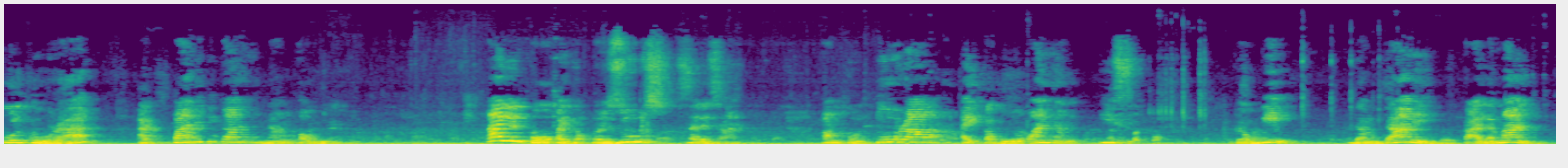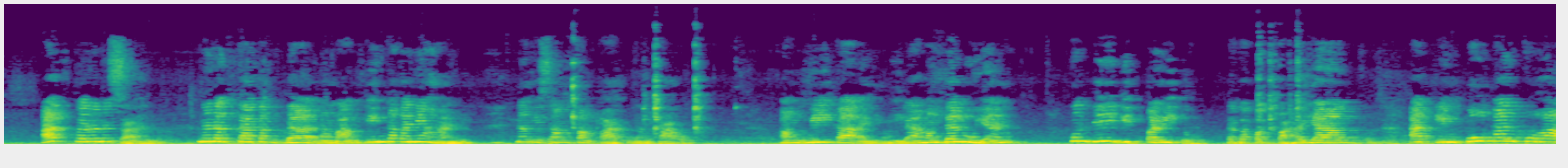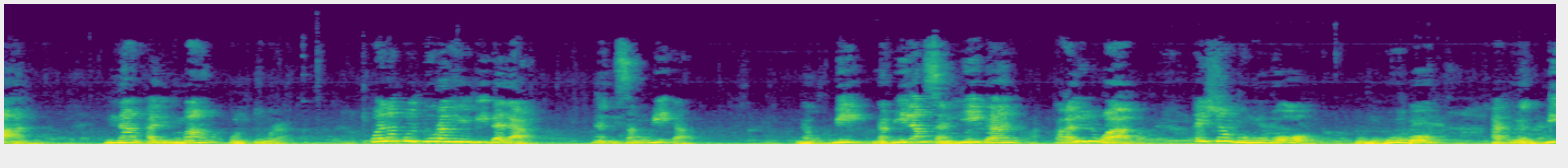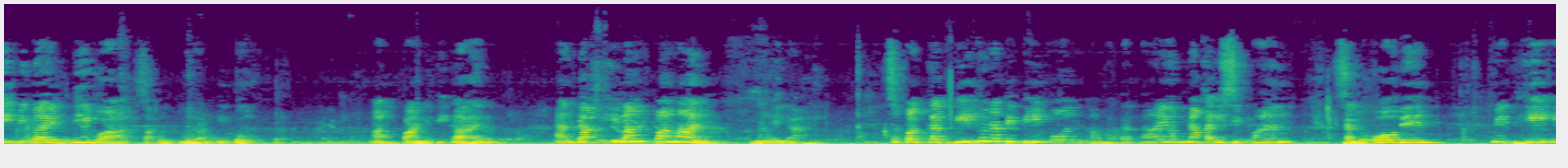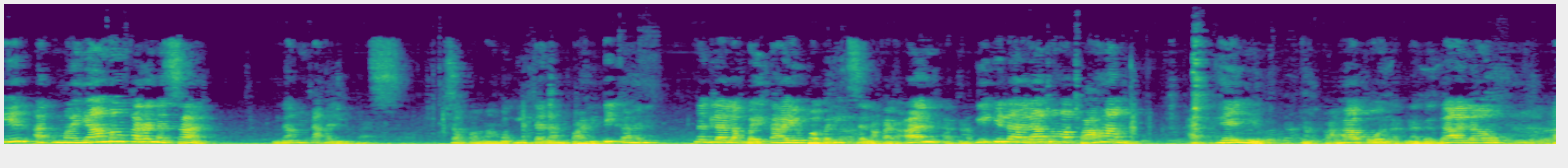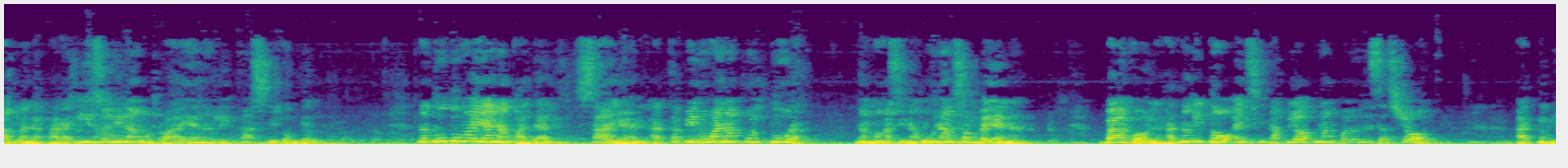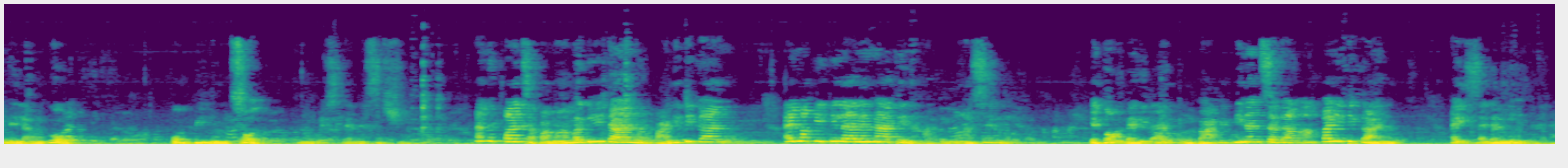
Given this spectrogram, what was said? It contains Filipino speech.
kultura, at panitikan ng kaunlaran. Ayon po kay Dr. Zeus Salazar, ang kultura ay kabuuan ng isip, gawin, damdamin, kaalaman, at karanasan na nagtatakda ng maangking kakanyahan ng isang pangkat ng tao. Ang wika ay hindi lamang daluyan, kundi higit pa rito, tagapagpahayag at impukan kuhaan ng alinmang kultura. Walang kulturang hindi dala ng isang wika na, wi, na bilang sanligan at kaluluwa ay siyang bumubuo, bumuhubog, at nagbibigay diwa sa kulturang ito. Ang panitikan, ang dakilang paman ng ilahi. Sapagkat dito natitipon ang matatayog na kaisipan sa loobin, mithiin at mayamang karanasan ng nakalipas. Sa pamamagitan ng panitikan, naglalakbay tayo pabalik sa nakaraan at nakikilala mga paham at henyo ng kahapon at nadadalaw ang malaparaiso nilang bayan ng likas nitong ganda. Natutungayan ang kadalisayan at kapinuhan ng kultura ng mga sinaunang sambayanan. Bago ang lahat ng ito ay sinaklop ng kolonisasyon at ibinilanggo o binunsod ng westernisasyon. Ano pa sa pamamagitan ng panitikan ay makikilala natin ang ating mga sarili. Ito ang dahilan kung bakit binansagang ang panitikan ay salamin ng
